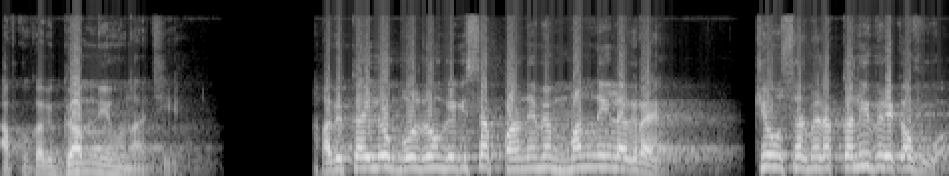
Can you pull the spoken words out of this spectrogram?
आपको कभी गम नहीं होना चाहिए। अभी कई लोग बोल रहे होंगे कि सर पढ़ने में मन नहीं लग रहा है। क्यों सर मेरा कल ही ब्रेकअप हुआ?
